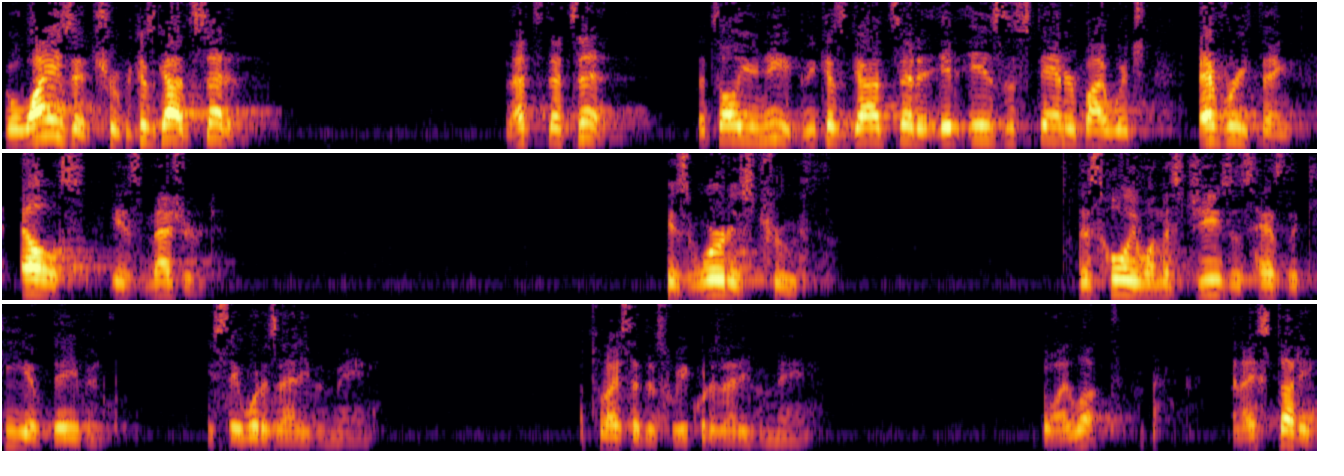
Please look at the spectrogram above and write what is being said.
Well, why is it true? Because God said it. That's, that's it. That's all you need. Because God said it, it is the standard by which everything else is measured. His word is truth. This Holy One, this Jesus, has the key of David. You say, what does that even mean? That's what I said this week. What does that even mean? So I looked and I studied.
